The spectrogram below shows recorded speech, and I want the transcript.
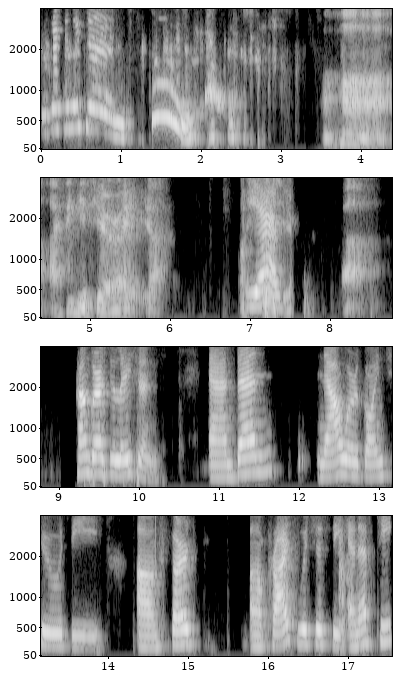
congratulations. Woo. Uh-huh. I think he's here, right? Yeah. Oh, Yes. Uh, Congratulations. And then now we're going to the um, third uh, prize, which is the NFT.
